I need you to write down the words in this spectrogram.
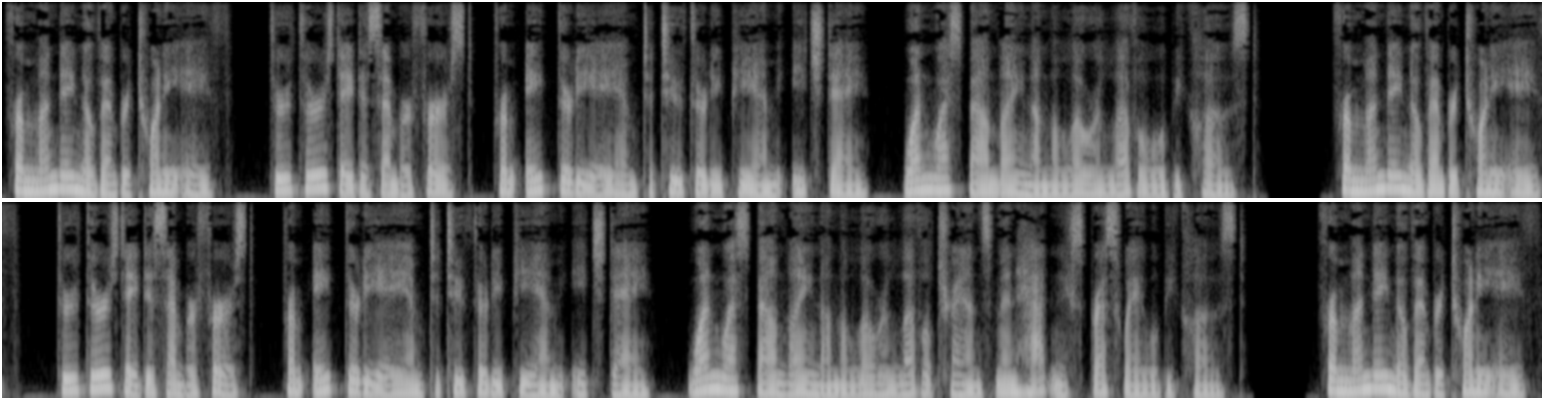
From Monday, November 28th, through Thursday, December 1st, from 8:30 a.m. to 2:30 p.m. each day, one westbound lane on the lower level will be closed. From Monday, November 28th, through Thursday, December 1st, from 8:30 a.m. to 2:30 p.m. each day, one westbound lane on the lower level Trans Manhattan Expressway will be closed. From Monday, November 28th,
